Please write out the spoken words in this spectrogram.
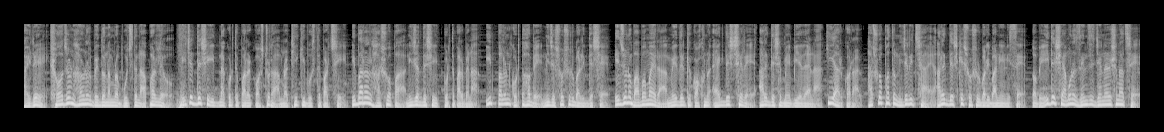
ভাইরে স্বজন হারানোর বেদনা আমরা বুঝতে না পারলেও নিজের দেশে ঈদ না করতে পারার কষ্টটা আমরা ঠিকই বুঝতে পারছি। এবার আর হাসুয়াপা নিজের দেশে ঈদ করতে পারবে না। ঈদ পালন করতে হবে নিজের শ্বশুর বাড়ির দেশে। এজন্য বাবা মায়েরা মেয়েদেরকে কখনো এক দেশ ছেড়ে আরেক দেশে মেয়ে বিয়ে দেয় না। কি আর করার? হাসুয়াপা তো নিজের ইচ্ছায় আরেক দেশকে শ্বশুর বাড়ি বানিয়ে নিছে। তবে এই দেশে এমনও জেনজি জেনারেশন আছে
